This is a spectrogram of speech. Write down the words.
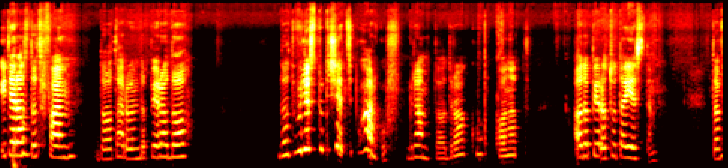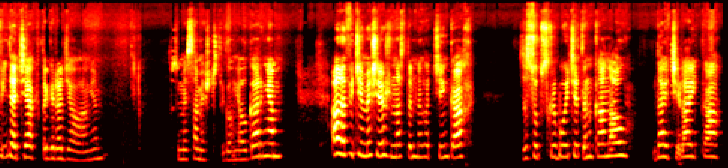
I teraz dotrwałem, dotarłem dopiero do do 20 tysięcy pucharków. Gram to od roku, ponad. A dopiero tutaj jestem. To widać, jak ta gra działa, nie? W sumie sam jeszcze tego nie ogarniam. Ale widzimy się już w następnych odcinkach. Zasubskrybujcie ten kanał, dajcie lajka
